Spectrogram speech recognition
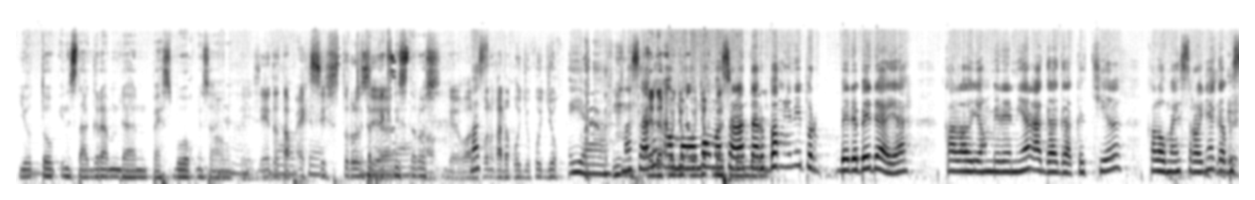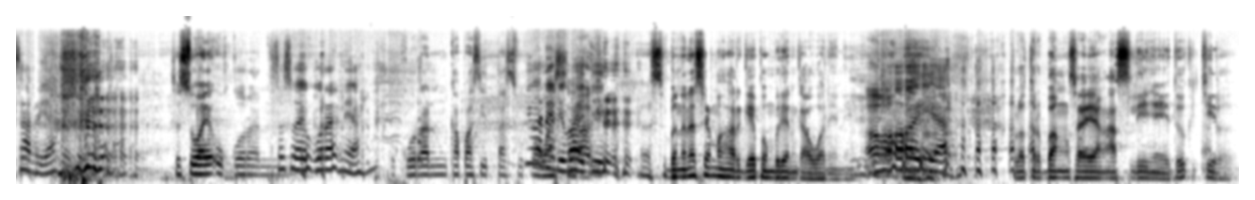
YouTube, Instagram dan Facebook misalnya. Oke, sini tetap Oke. eksis terus Tetap ya. eksis terus. Oke, walaupun kada kujuk-kujuk. Iya, masalah ngomong-ngomong masalah terbang ini per- beda-beda ya. Kalau yang milenial agak-agak kecil, kalau maestronya agak besar ya. Sesuai ukuran Sesuai ukurannya. ukuran kapasitas Gimana nih Pak kawasan. Haji? Eh, Sebenarnya saya menghargai pemberian kawan ini. Oh, iya. Kalau terbang saya yang aslinya itu kecil.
